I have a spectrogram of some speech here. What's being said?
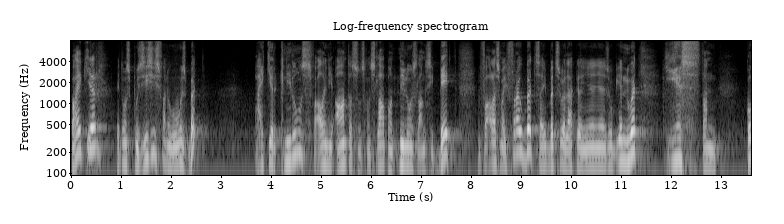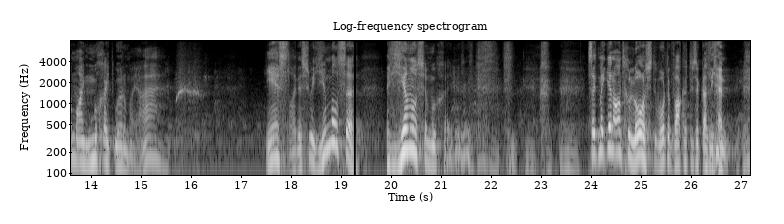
Baie keer het ons posisies van hoe ons bid. Baie keer kniel ons, veral in die aand as ons gaan slaap, dan kniel ons langs die bed. En veral as my vrou bid, sy bid so lekker en jy is op een noot. Jesus, dan kom my moegheid oor my, hè? Jesus, dit is so hemelse 'n hemelse moegheid. Sy het my een aand gelos, toe word ek wakker toe ek alleen.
